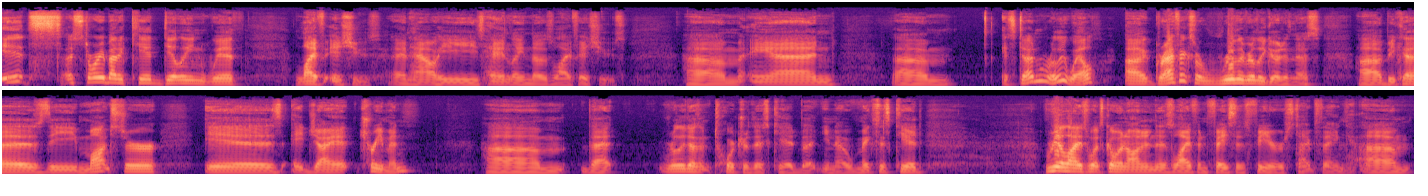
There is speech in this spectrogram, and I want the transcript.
it's a story about a kid dealing with life issues and how he's handling those life issues. Um, and um, it's done really well. Uh, graphics are really, really good in this uh, because the monster is a giant treeman um, that really doesn't torture this kid, but you know makes this kid realize what's going on in his life and face his fears type thing. Um,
